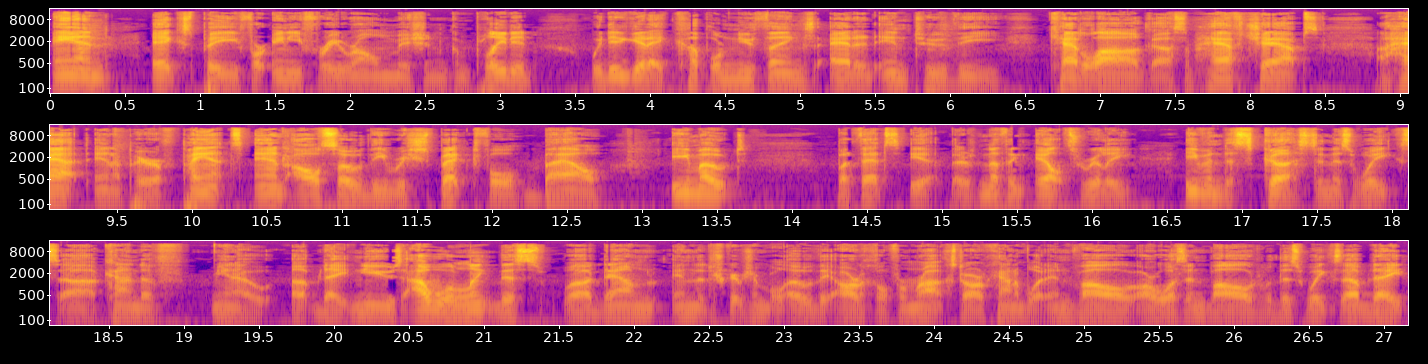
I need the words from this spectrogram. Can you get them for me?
and XP for any free roam mission completed. We did get a couple new things added into the catalog, uh, some half chaps, a hat and a pair of pants and also the respectful bow emote, but that's it. There's nothing else really even discussed in this week's uh, kind of you know update news. I will link this uh, down in the description below the article from Rockstar, kind of what involved or was involved with this week's update.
